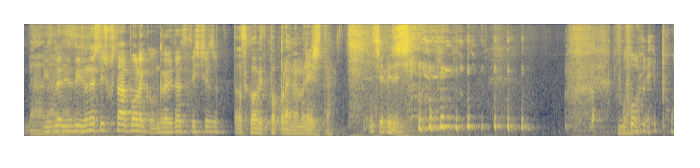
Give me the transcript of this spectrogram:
да, изглед- да. из- изведнъж всичко става по-леко. Гравитацията изчезва. То с хобит, какво прави на мрежата? Ще видиш. Волейбол.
